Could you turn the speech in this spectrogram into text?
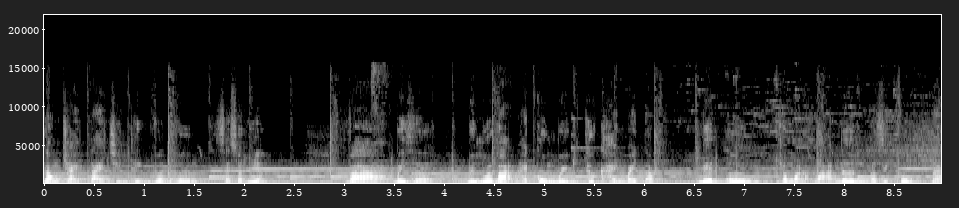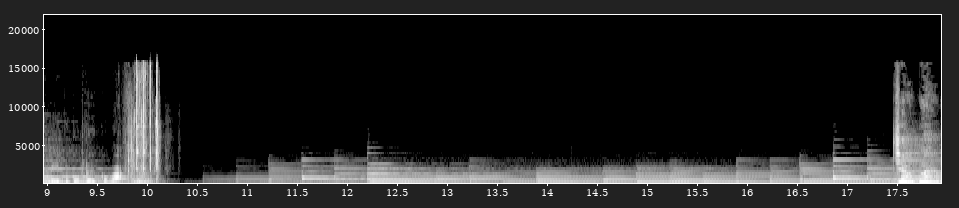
dòng chảy tài chính thịnh vượng hơn sẽ xuất hiện. Và bây giờ mình muốn bạn hãy cùng mình thực hành bài tập biết ơn cho mọi hóa đơn và dịch vụ đang đến với cuộc đời của bạn. Chào bạn,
